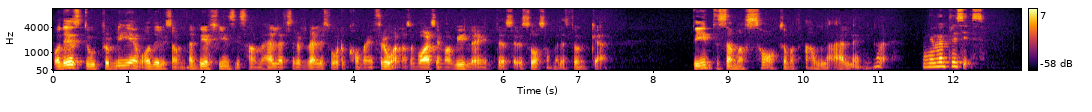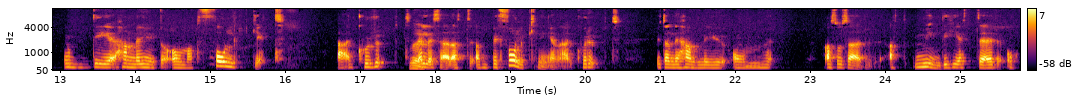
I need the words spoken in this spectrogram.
Och det är ett stort problem och det liksom, när det finns i samhället så är det väldigt svårt att komma ifrån. Alltså vare sig man vill eller inte så är det så samhället funkar. Det är inte samma sak som att alla är lögnare. Nej men precis. Och det handlar ju inte om att folket är korrupt. Nej. Eller så här att, att befolkningen är korrupt. Utan det handlar ju om alltså så här, att myndigheter och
